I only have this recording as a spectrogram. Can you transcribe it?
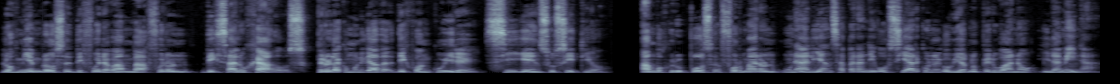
Los miembros de Fuera Bamba fueron desalojados, pero la comunidad de Juancuire sigue en su sitio. Ambos grupos formaron una alianza para negociar con el gobierno peruano y la mina.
